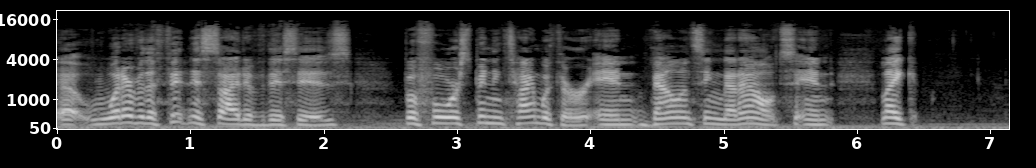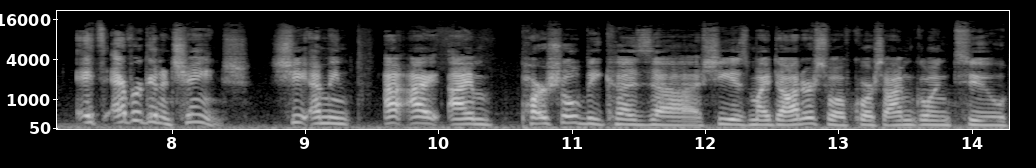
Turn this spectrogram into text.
uh, whatever the fitness side of this is, before spending time with her and balancing that out. And like, it's ever going to change. She, I mean, I, I, I'm partial because uh, she is my daughter. So, of course, I'm going to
